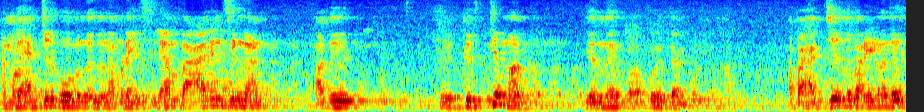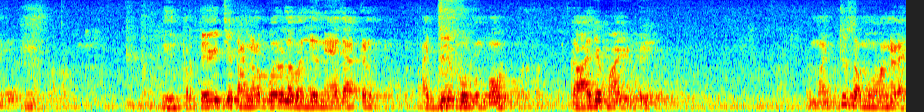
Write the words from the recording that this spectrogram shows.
നമ്മൾ ഹജ്ജിന് പോകുന്നത് നമ്മുടെ ഇസ്ലാം ബാലൻസിങ് ആണ്. അത് കൃത്യമാണ് എന്ന് ഉറപ്പുവരുത്താൻ കൂടി. അപ്പൊ ഹജ്ജ് എന്ന് പറയുന്നത് പ്രത്യേകിച്ച് തങ്ങളെ പോലുള്ള വലിയ നേതാക്കൾ ഹജ്ജിന് പോകുമ്പോൾ കാര്യമായിട്ട് മറ്റു സമൂഹങ്ങളെ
